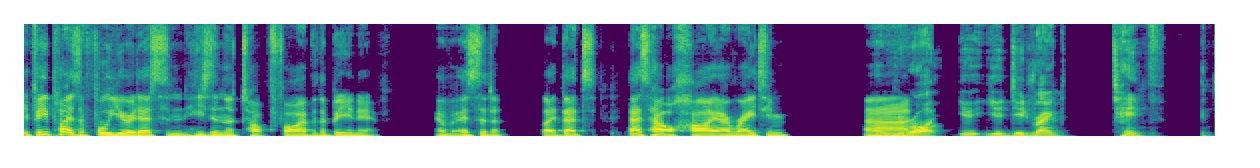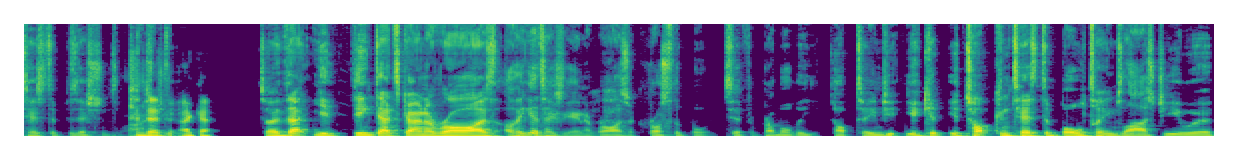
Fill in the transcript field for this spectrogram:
if he plays a full year at Essendon, he's in the top five of the BNF of Essendon. Like that's that's how high I rate him. Well, you're uh, right. You you did rank tenth contested possessions last contested, year. Okay. So that you think that's going to rise? I think it's actually going to rise across the board, except for probably your top teams. You, you, your top contested ball teams last year were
